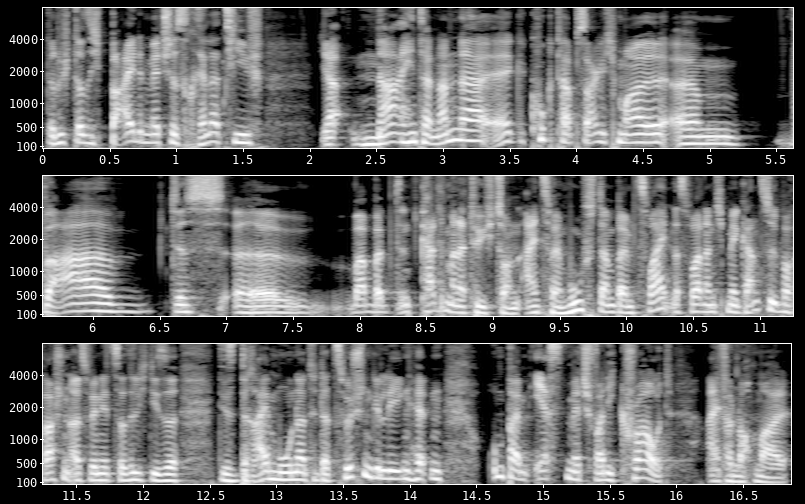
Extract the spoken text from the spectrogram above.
dadurch, dass ich beide Matches relativ ja nah hintereinander äh, geguckt habe, sage ich mal, ähm, war das, äh, war, kannte man natürlich schon ein, zwei Moves dann beim zweiten. Das war dann nicht mehr ganz so überraschend, als wenn jetzt tatsächlich diese, diese drei Monate dazwischen gelegen hätten. Und beim ersten Match war die Crowd einfach nochmal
